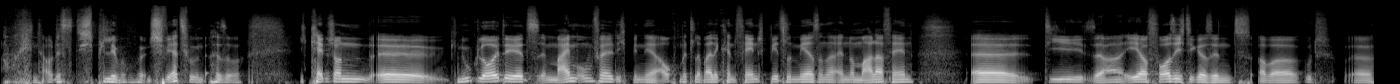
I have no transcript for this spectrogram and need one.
Aber genau das sind die Spiele, wo wir uns schwer tun. Also ich kenne schon äh, genug Leute jetzt in meinem Umfeld, ich bin ja auch mittlerweile kein Fanspitzel mehr, sondern ein normaler Fan, äh, die da eher vorsichtiger sind. Aber gut, äh,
